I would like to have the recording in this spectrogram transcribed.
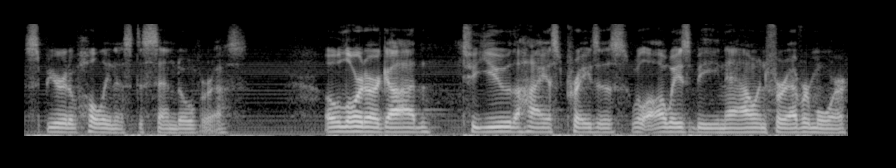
Spirit of holiness, descend over us. O Lord our God, to you the highest praises will always be now and forevermore.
